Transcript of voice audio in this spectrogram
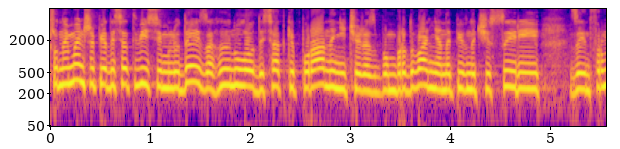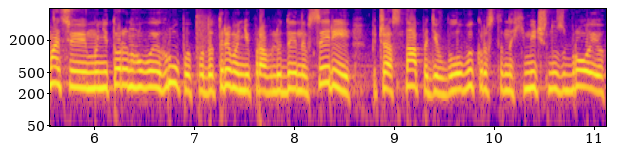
Щонайменше 58 людей загинуло, десятки поранені через бомбардування на півночі Сирії. За інформацією моніторингової групи по дотриманню прав людини в Сирії, під час нападів було використано хімічну зброю.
